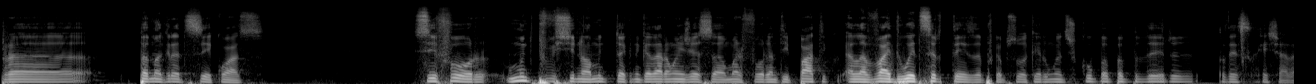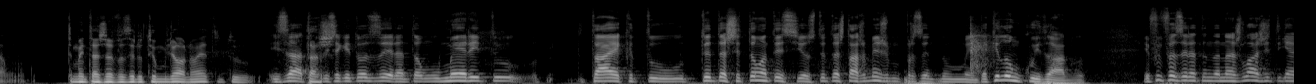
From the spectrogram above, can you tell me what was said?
para, para me agradecer quase. Se for muito profissional, muito técnico a dar uma injeção, mas for antipático, ela vai doer de certeza, porque a pessoa quer uma desculpa para poder. Poder se queixar de alguma coisa. Também estás a fazer o teu melhor, não é? Tu, tu- Exato, Estás- por isso é que eu estou a dizer. Então o mérito está é que tu tentas ser tão atencioso, tentas estar mesmo presente no momento. Aquilo é um cuidado. Eu fui fazer a tenda nas lajes e tinha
